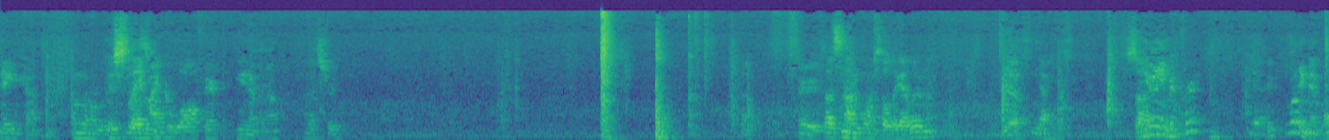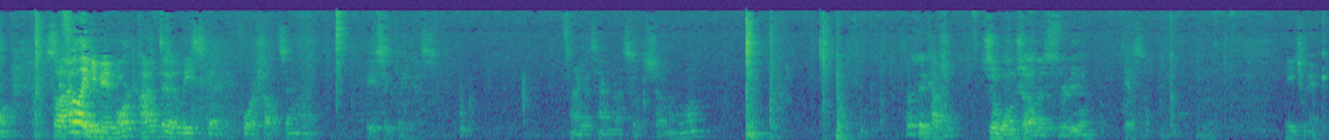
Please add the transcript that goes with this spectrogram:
Make it count. I'm gonna Because Slay might go off here. You never know. That's true. Oh. There you go. That's nine points altogether, isn't it? Yeah. Yeah. So you only made three? Yeah. What do you made more? So I I feel like to- you made more. I have to at least get four shots in, right? Basically, yes. I got ten, that's shot number one. That was good caption. So one shot is three, yeah? Yes. Each make.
